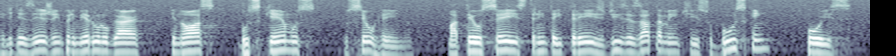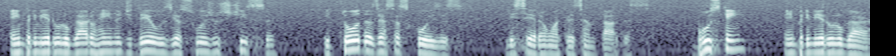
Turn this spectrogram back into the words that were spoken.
Ele deseja, em primeiro lugar, que nós busquemos o seu reino. Mateus 6, 33 diz exatamente isso. Busquem, pois, em primeiro lugar o reino de Deus e a sua justiça, e todas essas coisas lhe serão acrescentadas. Busquem, em primeiro lugar,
